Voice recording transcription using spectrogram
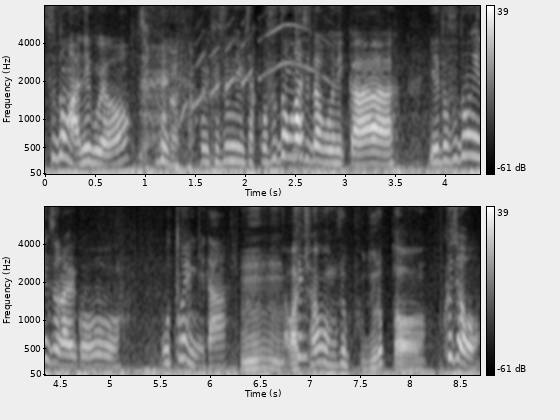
수동 아니고요. 우리 교수님 자꾸 수동 가시다 보니까 얘도 수동인 줄 알고 오토입니다. 음, 아 차가 엄청 부드럽다. 그죠?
